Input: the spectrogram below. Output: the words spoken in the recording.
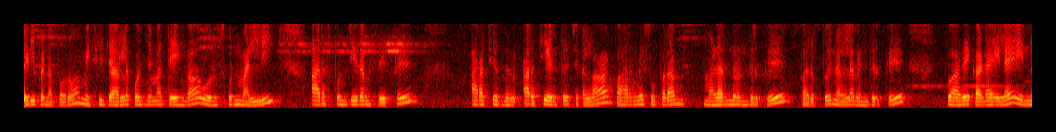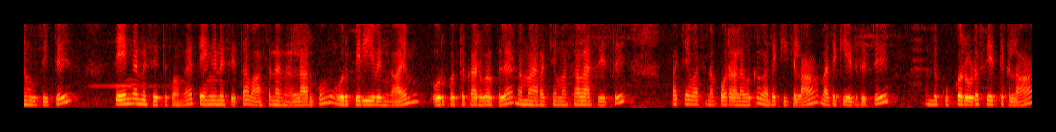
ரெடி பண்ண போகிறோம் மிக்சி ஜாரில் கொஞ்சமாக தேங்காய் ஒரு ஸ்பூன் மல்லி அரை ஸ்பூன் ஜீரகம் சேர்த்து அரைச்சி வந்து அரைச்சி எடுத்து வச்சுக்கலாம். பாருங்கள் சூப்பராக மலர்ந்து வந்திருக்கு. பருப்பு நல்லா வெந்திருக்கு. இப்போ அதே கடாயில் எண்ணெய் ஊற்றிட்டு தேங்காய் எண்ணெய் சேர்த்துக்கோங்க. தேங்காய் எண்ணெய் சேர்த்தா வாசனை நல்லாயிருக்கும். ஒரு பெரிய வெங்காயம் ஒரு கொத்து கருவேப்பிலை நம்ம அரைச்ச மசாலா சேர்த்து பச்சை வாசனை போகிற அளவுக்கு வதக்கிக்கலாம். வதக்கி எடுத்துகிட்டு அந்த குக்கரோடு சேர்த்துக்கலாம்.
